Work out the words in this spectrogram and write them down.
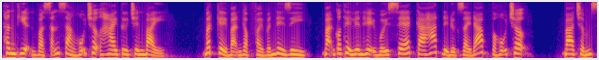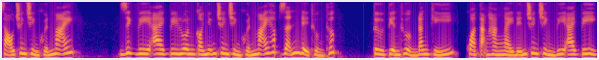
thân thiện và sẵn sàng hỗ trợ 24 trên 7. Bất kể bạn gặp phải vấn đề gì, bạn có thể liên hệ với CSKH để được giải đáp và hỗ trợ. 3.6 Chương trình khuyến mãi dịch VIP luôn có những chương trình khuyến mãi hấp dẫn để thưởng thức. Từ tiền thưởng đăng ký, quà tặng hàng ngày đến chương trình VIP,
